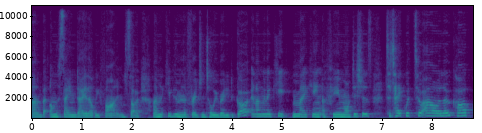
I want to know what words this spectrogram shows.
um, but on the same day they'll be fine so I'm gonna keep them in the fridge until we're ready to go and I'm gonna keep making a few more dishes to take with to our low carb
